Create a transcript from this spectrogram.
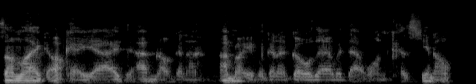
So I'm like, okay, yeah, I, I'm not gonna, I'm not even gonna go there with that one because you know,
